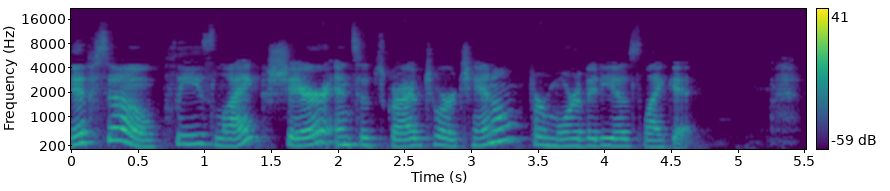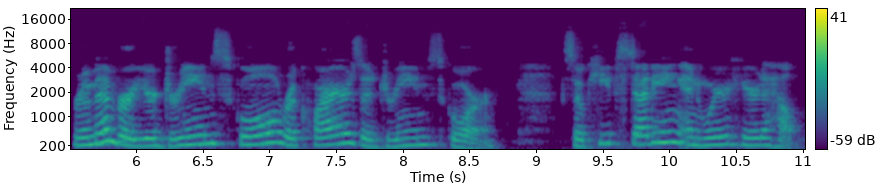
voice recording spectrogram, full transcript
If so, please like, share, and subscribe to our channel for more videos like it. Remember, your dream school requires a dream score. So keep studying and we're here to help.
